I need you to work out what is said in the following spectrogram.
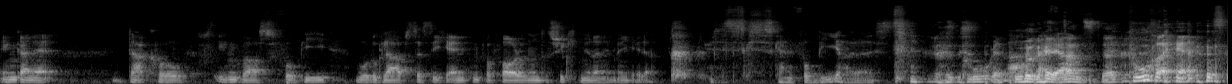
irgendeine Daco, irgendwas Phobie, wo du glaubst, dass dich Enten verfolgen und das schickt mir dann immer jeder. Das ist, das ist keine Phobie, Alter. Das ist pure Wahrheit. Pure Ernst, ja. Purer Ernst.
